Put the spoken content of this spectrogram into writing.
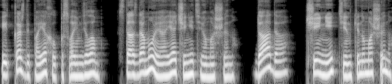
и каждый поехал по своим делам. Стас домой, а я чинить ее машину. Да-да, чинить Тинкину машину.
